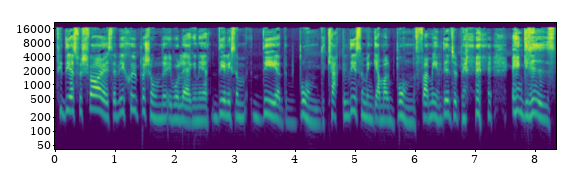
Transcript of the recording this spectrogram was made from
till deras försvar är det så här, vi är sju personer i vår lägenhet. Det är liksom det är ett bondkackel. Det är som en gammal bondfamilj. Det är typ en gris,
